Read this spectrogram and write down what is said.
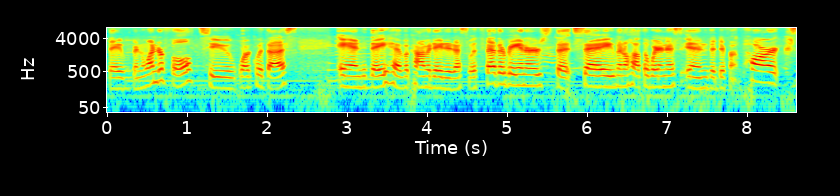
They've been wonderful to work with us and they have accommodated us with feather banners that say mental health awareness in the different parks.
